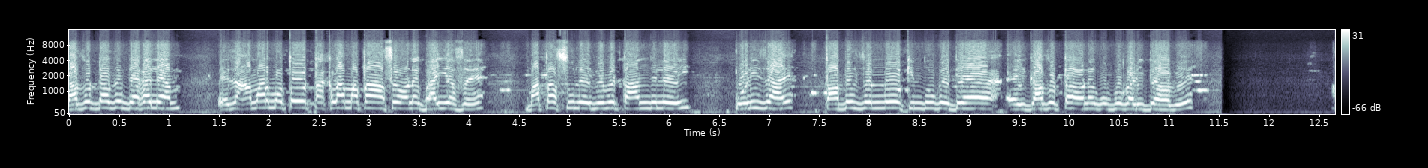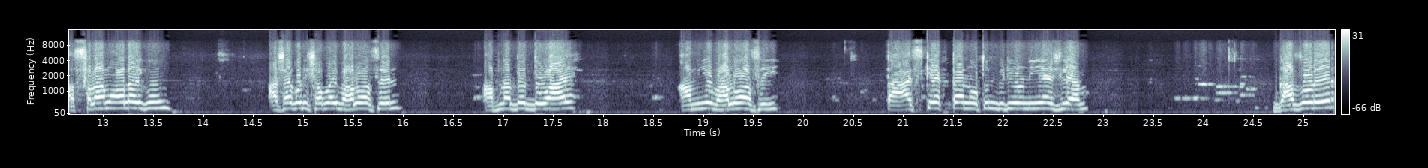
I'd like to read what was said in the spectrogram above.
গাজরটা যে দেখাইলাম, এই যে আমার মতো টাকলা মাথা আছে, অনেক ভাই আছে, মাথা চুলে এইভাবে টান দিলেই পড়ে যায়, তাদের জন্য কিন্তু এটা, এই গাজরটা অনেক উপকারিতা হবে। আসসালামু আলাইকুম। আশা করি সবাই ভালো আছেন। আপনাদের দোয়ায় আমিও ভালো আছি। তা আজকে একটা নতুন ভিডিও নিয়ে আসলাম। গাজরের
